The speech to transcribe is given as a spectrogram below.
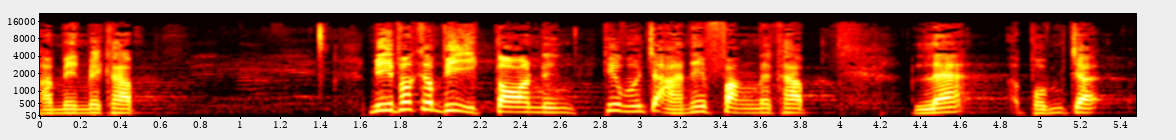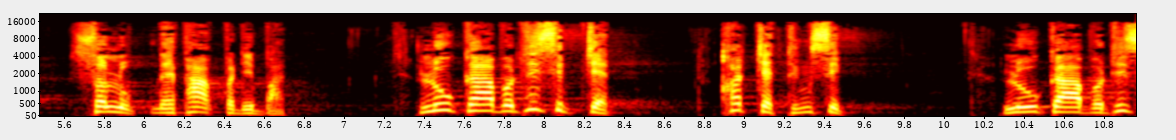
อเมนไหมครับ มีพระคัมภีร์อีกตอนหนึ่งที่ผมจะอ่านให้ฟังนะครับ และผมจะสรุปในภาคปฏิบัติ ลูกาบทที่ 17 ข้อ7ถึง10 ลูกาบทที่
